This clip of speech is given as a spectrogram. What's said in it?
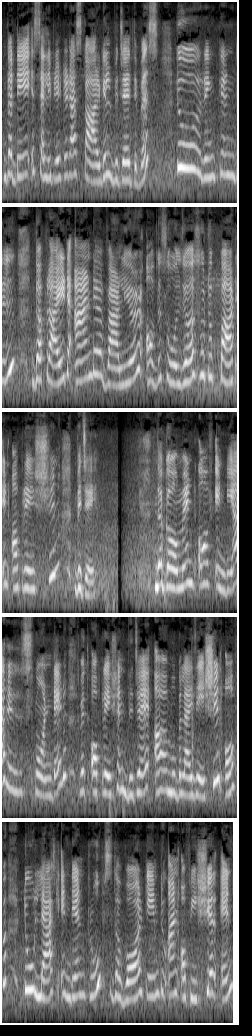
the day is celebrated as Kargil Vijay Diwas to rekindle the pride and valor of the soldiers who took part in Operation Vijay. The government of India responded with Operation Vijay, a mobilization of 2 lakh Indian troops. The war came to an official end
